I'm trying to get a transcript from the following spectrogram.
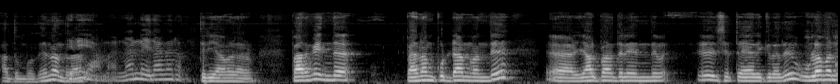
ஆற்றும் போது. என்ன தெரியாமல் நல்ல இதாக வரும். தெரியாமல் வரும். பாருங்க இந்த பனங்குட்டான் வந்து அஹ், யாழ்ப்பாணத்திலேருந்து தயாரிக்கிறது. உழவன்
